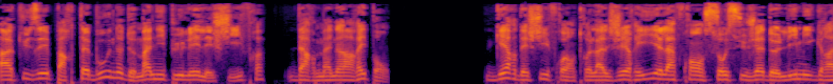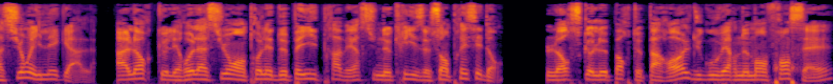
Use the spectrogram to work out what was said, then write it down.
Accusé par Tebboune de manipuler les chiffres, Darmanin répond. Guerre des chiffres entre l'Algérie et la France au sujet de l'immigration illégale, alors que les relations entre les deux pays traversent une crise sans précédent. Lorsque le porte-parole du gouvernement français,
